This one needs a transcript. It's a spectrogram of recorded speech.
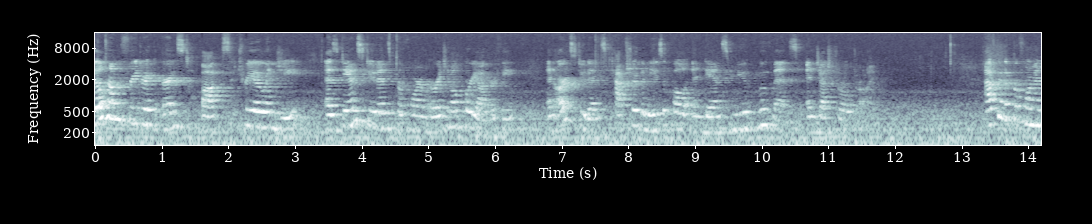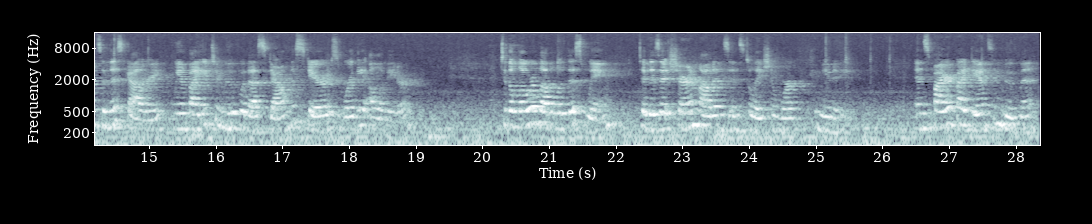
Wilhelm Friedrich Ernst Bach's Trio in G, as dance students perform original choreography, and art students capture the musical and dance mu movements and gestural drawing. After the performance in this gallery, we invite you to move with us down the stairs or the elevator to the lower level of this wing to visit Sharon Louden's installation work, Community. Inspired by dance and movement,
